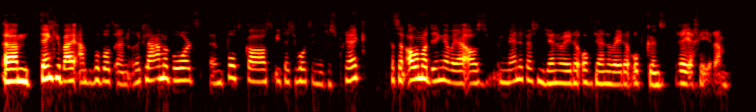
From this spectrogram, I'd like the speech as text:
Um, denk hierbij aan bijvoorbeeld een reclamebord, een podcast, iets dat je hoort in een gesprek. Dat zijn allemaal dingen waar jij als manifesting generator of generator op kunt reageren.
